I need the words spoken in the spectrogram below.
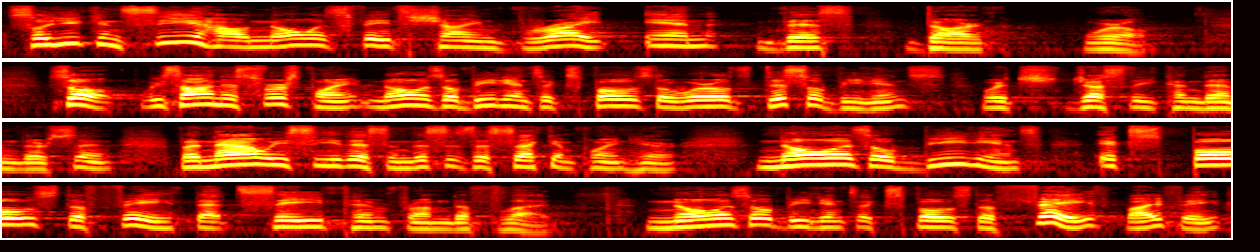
So you can see how Noah's faith shined bright in this dark world. So we saw in this first point, Noah's obedience exposed the world's disobedience, which justly condemned their sin. But now we see this, and this is the second point here. Noah's obedience exposed the faith that saved him from the flood. Noah's obedience exposed the faith, by faith,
